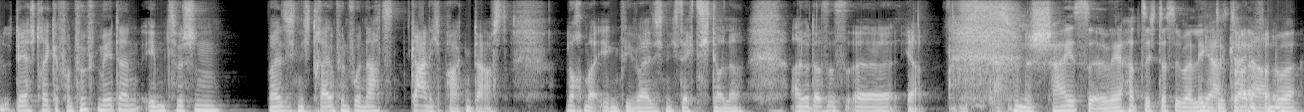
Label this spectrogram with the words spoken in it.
der Strecke von fünf Metern eben zwischen, weiß ich nicht, drei und fünf Uhr nachts gar nicht parken darfst. Nochmal irgendwie, weiß ich nicht, 60 Dollar. Also das ist, äh, ja, Das für eine Scheiße. Wer hat sich das überlegt? Ja, das war einfach Ahnung. nur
